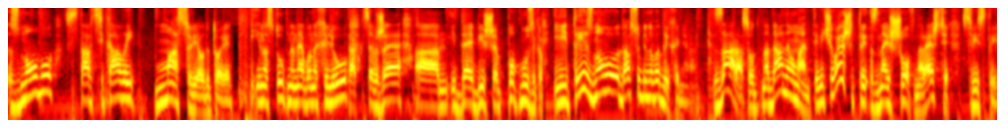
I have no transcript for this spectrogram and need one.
знову став цікавий. Масовій аудиторії. І наступне небо на хилю Так. це вже е, іде більше поп-музика. І ти знову дав собі нове дихання. Зараз, от на даний момент, ти відчуваєш, що ти знайшов нарешті свій стиль.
